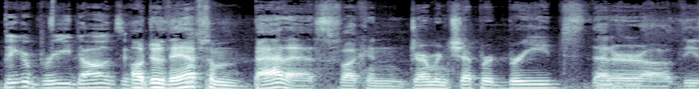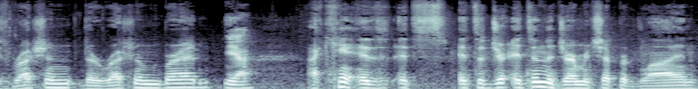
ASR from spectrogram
bigger breed dogs. Oh, dude, they have some badass fucking German Shepherd breeds that Mm-hmm. are uh, these Russian. They're Russian bred. yeah. I can't. It's it's it's a it's in the German Shepherd line,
